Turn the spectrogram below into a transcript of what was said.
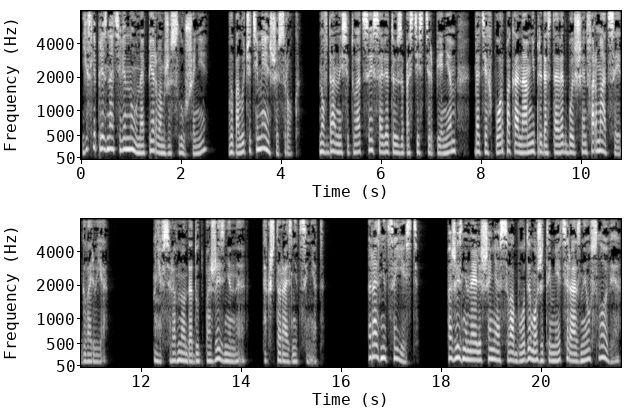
Если признать вину на первом же слушании, вы получите меньший срок. Но в данной ситуации советую запастись терпением до тех пор, пока нам не предоставят больше информации, говорю я. Мне все равно дадут пожизненное, так что разницы нет. Разница есть. Пожизненное лишение свободы может иметь разные условия.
